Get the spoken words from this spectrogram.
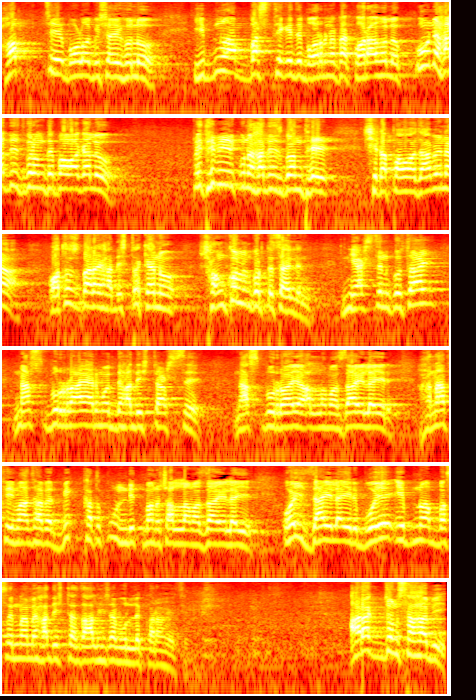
সবচেয়ে বড় বিষয় হলো ইবনু আব্বাস থেকে যে বর্ণনাটা করা হলো, কোন হাদিস গ্রন্থে পাওয়া গেল? পৃথিবীর কোন হাদিস গ্রন্থে সেটা পাওয়া যাবে না। অথচ তারা হাদিসটা কেন সংকলন করতে চাইলেন? নিয়ে আসছেন কোথায়? নাসবুর রায়ের মধ্যে হাদিসটা আসছে। নাসবুর রায় আল্লামা জাইলাইয়ের হানাফি মাঝাবের বিখ্যাত পণ্ডিত মানুষ আল্লামা জাইলাই। ওই জাইলাইয়ের বইয়ে ইবনু আব্বাসের নামে হাদিসটা জাল হিসাবে উল্লেখ করা হয়েছে। আর একজন সাহাবি,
